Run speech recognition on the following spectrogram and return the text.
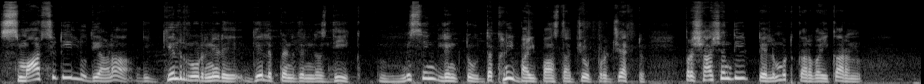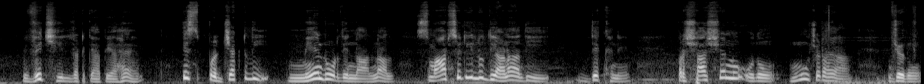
ਸਮਾਰਟ ਸਿਟੀ ਲੁਧਿਆਣਾ ਦੀ ਗਿੱਲ ਰੋਡ ਨੇੜੇ ਗਿੱਲ ਪਿੰਡ ਦੇ ਨਜ਼ਦੀਕ ਮਿਸਿੰਗ ਲਿੰਕ ਟੂ ਦੱਖਣੀ ਬਾਈਪਾਸ ਦਾ ਜੋ ਪ੍ਰੋਜੈਕਟ ਪ੍ਰਸ਼ਾਸਨ ਦੀ ਢਿੱਲਮੁੱਠ ਕਾਰਵਾਈ ਕਾਰਨ ਵਿੱਚ ਹੀ ਲਟਕਿਆ ਪਿਆ ਹੈ ਇਸ ਪ੍ਰੋਜੈਕਟ ਦੀ ਮੇਨ ਰੋਡ ਦੇ ਨਾਲ ਨਾਲ ਸਮਾਰਟ ਸਿਟੀ ਲੁਧਿਆਣਾ ਦੀ ਦਿੱਖ ਨੇ ਪ੍ਰਸ਼ਾਸਨ ਨੂੰ ਉਦੋਂ ਮੂੰਹ ਚੜਾਇਆ ਜਦੋਂ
